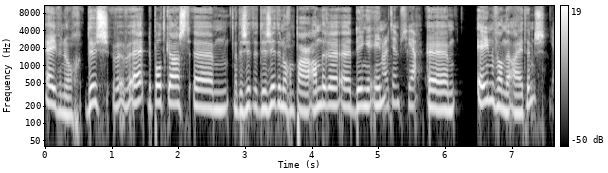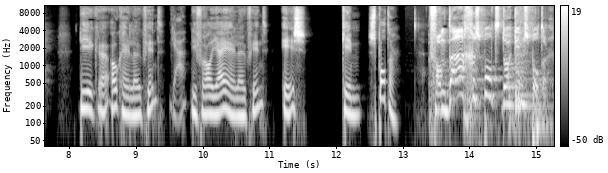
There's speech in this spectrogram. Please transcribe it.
even nog. Dus we- we- hè, de podcast, ehm, er, zitten, er zitten nog een paar andere eh, dingen in. items, ja. Ehm een van de items Ja. die ik ook heel leuk vind, Ja. die vooral jij heel leuk vindt, is Kim Spotter. Vandaag gespot door Kim Spotter.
